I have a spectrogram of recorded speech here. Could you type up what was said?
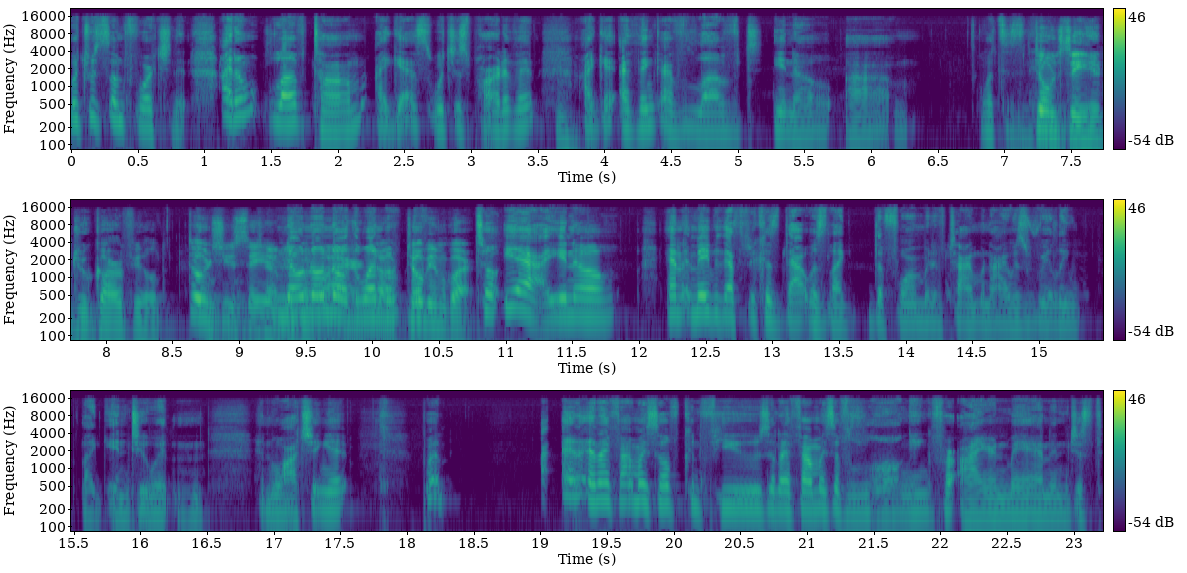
Which was unfortunate. I don't love Tom, I guess, which is part of it. Hmm. I get, I think I've loved, you know, um, what's his name? Don't say Andrew Garfield. Don't you say Andrew no, no, no, the one Oh, with Tobey Maguire. To, yeah, you know, and maybe that's because that was like the formative time when I was really like into it and and watching it. But and, and I found myself confused, and I found myself longing for Iron Man, and just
